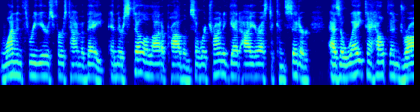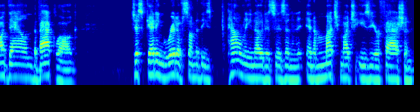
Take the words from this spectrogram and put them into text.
one and three years first time abate. And there's still a lot of problems. So we're trying to get IRS to consider as a way to help them draw down the backlog, just getting rid of some of these penalty notices in, in a much, much easier fashion,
